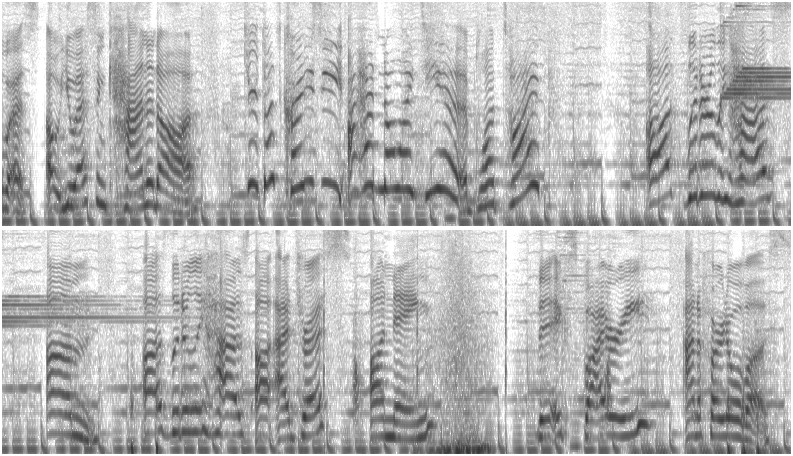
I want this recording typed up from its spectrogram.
US. Oh, US and Canada. Dude, that's crazy. I had no idea. Blood type? Ours literally has, um, ours literally has our address, our name, the expiry, and a photo of us.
